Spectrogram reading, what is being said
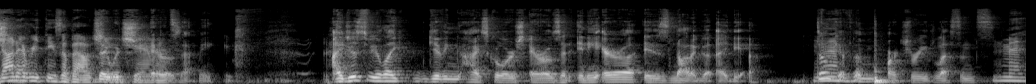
Not everything's about They you. would shoot arrows at me. I just feel like giving high schoolers arrows in any era is not a good idea. Don't Nah. give them archery lessons Meh.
